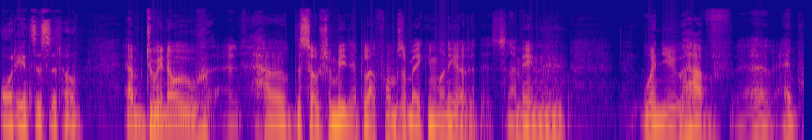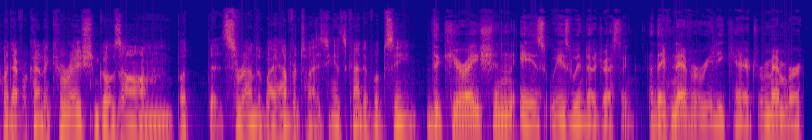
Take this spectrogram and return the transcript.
audiences at home. Um, do we know uh, how the social media platforms are making money out of this? I mean, when you have uh, whatever kind of curation goes on, but surrounded by advertising, it's kind of obscene. The curation is is window dressing, and they've never really cared. Remember,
